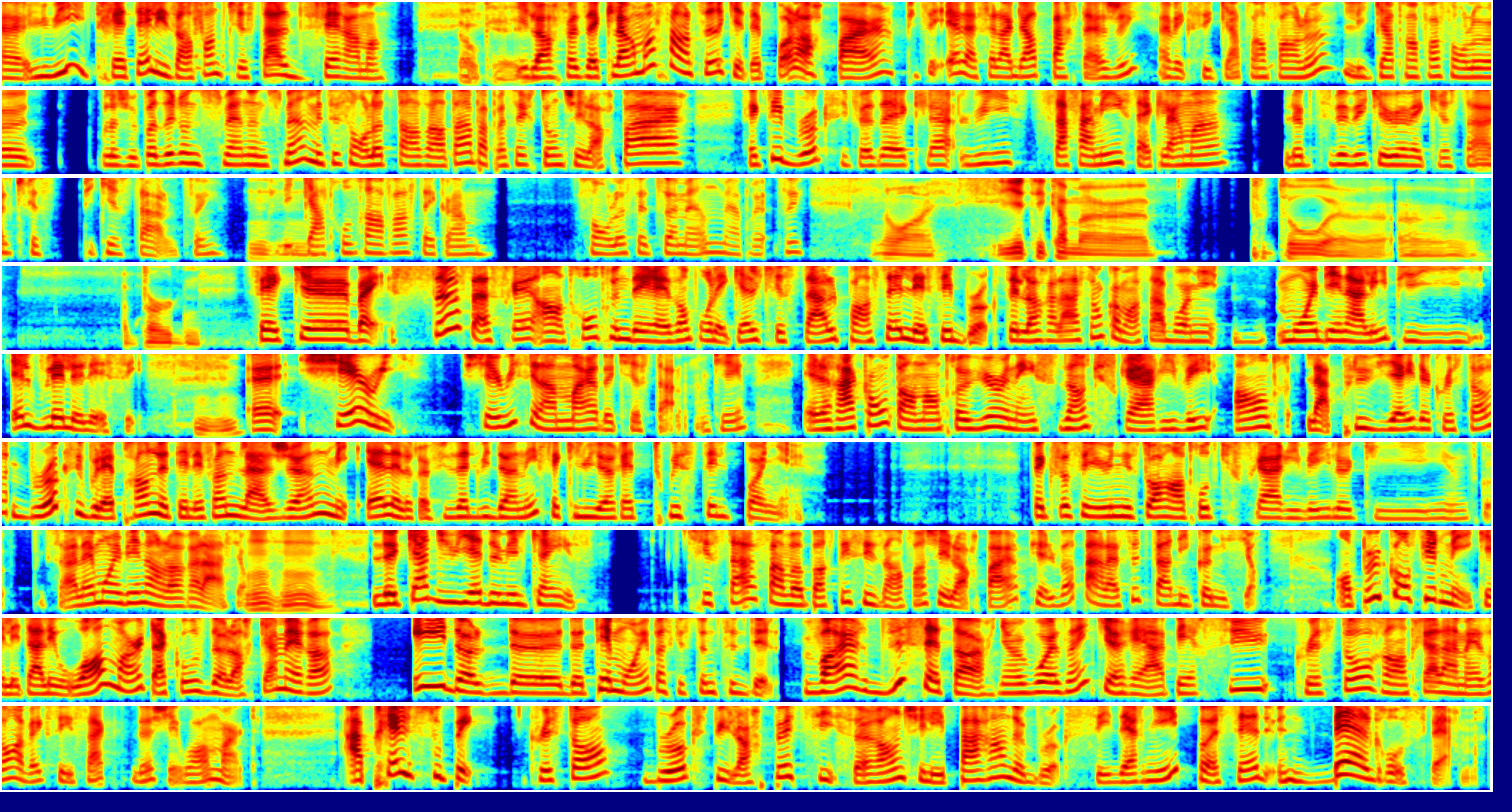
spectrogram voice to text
euh, lui, il traitait les enfants de Crystal différemment. Il leur faisait clairement sentir qu'il n'était pas leur père. Puis, tu sais, elle a fait la garde partagée avec ces quatre enfants-là. Les quatre enfants sont là, là je veux pas dire une semaine, une semaine, mais tu sais, sont là de temps en temps, puis après ça, ils retournent chez leur père. Fait que, tu sais, Brooks, il faisait clair, lui, sa famille, c'était clairement le petit bébé qu'il y a eu avec Crystal, puis Crystal, tu sais. Les Mhm. quatre autres enfants, c'était comme. sont là cette semaine, mais après, tu sais. Ouais. Il était comme un. Plutôt un. un a burden. Fait que, ben, ça, ça serait entre autres une des raisons pour lesquelles Crystal pensait laisser Brooks. Tu sais, leur relation commençait à moins bien, aller, puis elle voulait le laisser. Mhm. Euh, Sherry. Sherry, c'est la mère de Crystal, OK? Elle raconte en entrevue un incident qui serait arrivé entre la plus vieille de Crystal. Brooks, il voulait prendre le téléphone de la jeune, mais elle, elle refusait de lui donner, fait qu'il lui aurait twisté le poignet. Fait que ça, c'est une histoire, entre autres, qui serait arrivée, là, qui... En tout cas, fait que ça allait moins bien dans leur relation. Mhm. Le 4 juillet 2015, Crystal s'en va porter ses enfants chez leur père, puis elle va par la suite faire des commissions. On peut confirmer qu'elle est allée au Walmart à cause de leur caméra et de, de- de témoins parce que c'est une petite ville. Vers 17 heures, il y a un voisin qui aurait aperçu Crystal rentrer à la maison avec ses sacs de chez Walmart. Après le souper, Crystal, Brooks puis leurs petits se rendent chez les parents de Brooks. Ces derniers possèdent une belle grosse ferme.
